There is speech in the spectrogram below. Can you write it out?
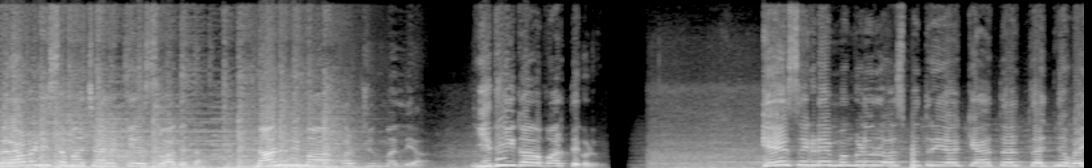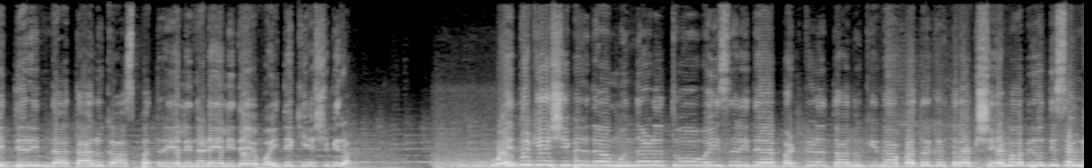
ಕರಾವಳಿ ಸಮಾಚಾರಕ್ಕೆ ಸ್ವಾಗತ. ನಾನು ನಿಮ್ಮ ಅರ್ಜುನ್ ಮಲ್ಯ. ಇದೀಗ ವಾರ್ತೆಗಳು. ಕೆಎಸ್ ಹೆಗಡೆ ಮಂಗಳೂರು ಆಸ್ಪತ್ರೆಯ ಖ್ಯಾತ ತಜ್ಞ ವೈದ್ಯರಿಂದ ತಾಲೂಕಾ ಆಸ್ಪತ್ರೆಯಲ್ಲಿ ನಡೆಯಲಿದೆ ವೈದ್ಯಕೀಯ ಶಿಬಿರ. ವೈದ್ಯಕೀಯ ಶಿಬಿರದ ಮುಂದಾಳತ್ವ ವಹಿಸಲಿದೆ ಭಟ್ಕಳ ತಾಲೂಕಿನ ಪತ್ರಕರ್ತರ ಕ್ಷೇಮಾಭಿವೃದ್ಧಿ ಸಂಘ.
